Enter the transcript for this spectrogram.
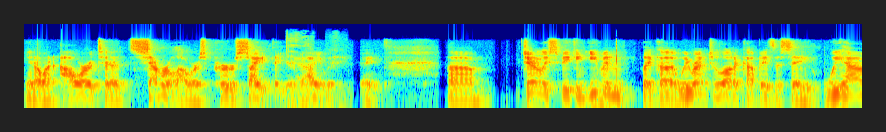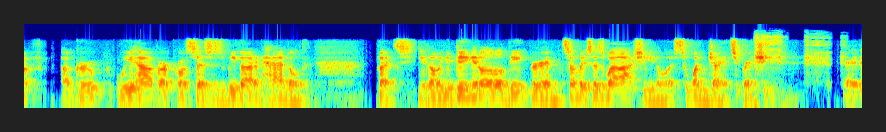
you know an hour to several hours per site that you're yeah. evaluating, right? Um, generally speaking, even like uh, we run into a lot of companies that say we have a group, we have our processes, we got it handled. But you know, you dig in a little deeper, and somebody says, "Well, actually, you know, it's one giant spreadsheet." right.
